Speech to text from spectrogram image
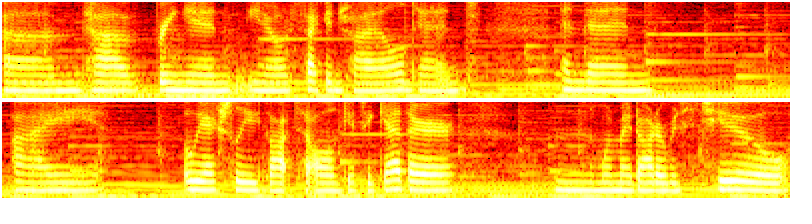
um, have bring in you know a second child and and then I we actually got to all get together mm, when my daughter was two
